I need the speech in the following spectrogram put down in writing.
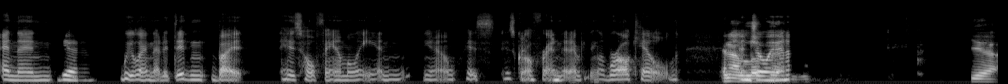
And then yeah we learn that it didn't, but his whole family and you know his his girlfriend and everything were all killed. And I And love Johanna? that. Yeah,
